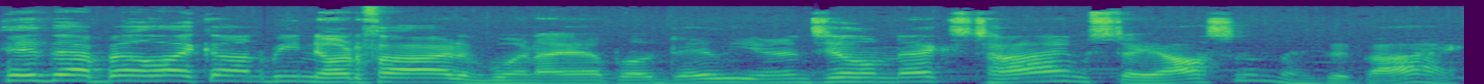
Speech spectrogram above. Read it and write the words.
Hit that bell icon to be notified of when I upload daily. And until next time, stay awesome and goodbye.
